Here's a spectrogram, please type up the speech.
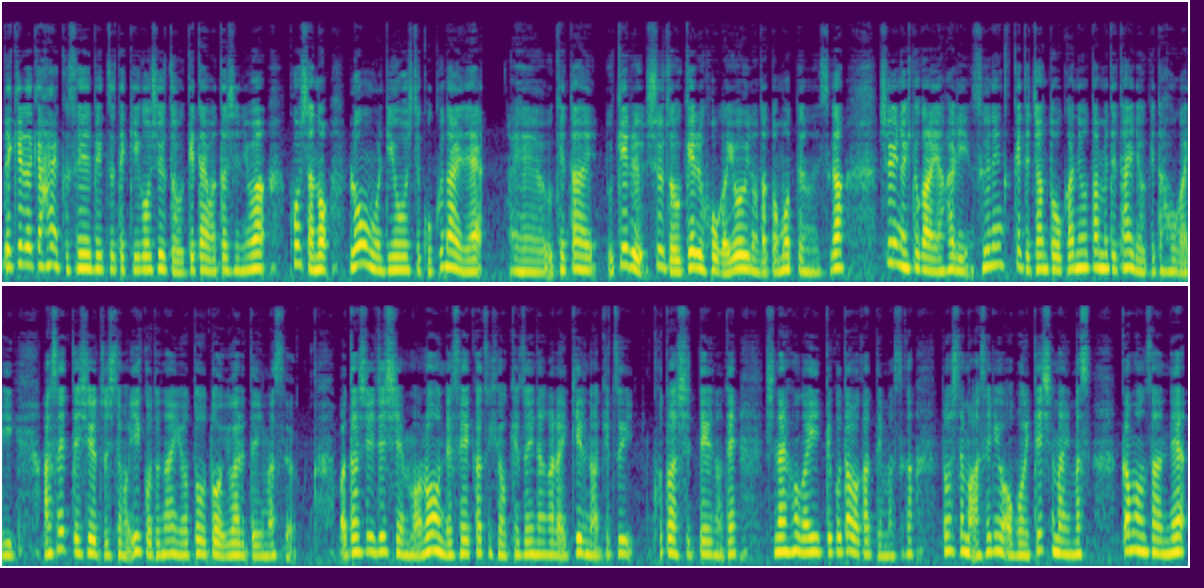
できるだけ早く性別適合手術を受けたい私には、後者のローンを利用して国内でえー、受けたい、受ける、手術を受ける方が良いのだと思ってるのですが、周囲の人からやはり数年かけてちゃんとお金を貯めてタイで受けた方がいい、焦って手術してもいいことないよ、とうとう言われています。私自身もローンで生活費を削りながら生きるのはきついことは知っているので、しない方がいいってことは分かっていますが、どうしても焦りを覚えてしまいます。ガモンさんで、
